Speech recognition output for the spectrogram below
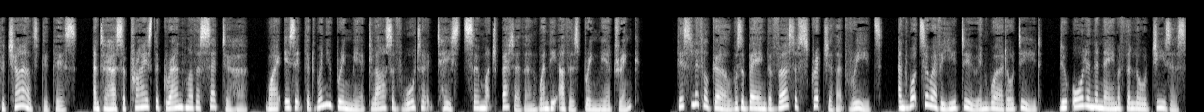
The child did this, and to her surprise, the grandmother said to her, Why is it that when you bring me a glass of water, it tastes so much better than when the others bring me a drink? This little girl was obeying the verse of Scripture that reads, And whatsoever ye do in word or deed, do all in the name of the Lord Jesus,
